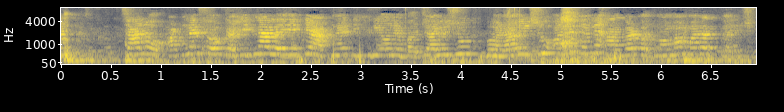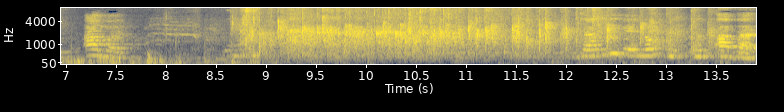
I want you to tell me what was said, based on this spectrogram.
અન્ન ચાલો આપણે સૌ પ્રતિજ્ઞા લઈએ કે આપણે દીકરીઓને બચાવીશું ભણાવીશું અને તેમને આગળ વધવામાં મદદ કરીશું. આભાર. જાનવીબેનનો ખૂબ ખૂબ આભાર.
